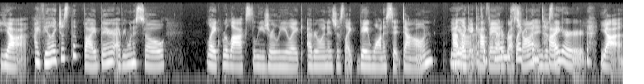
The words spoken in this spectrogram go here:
Yeah. I feel like just the vibe there, everyone is so like relaxed, leisurely. Like everyone is just like they want to sit down at like a cafe at a like, restaurant I'm and just like tired. yeah.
